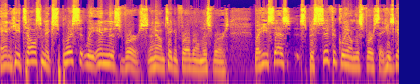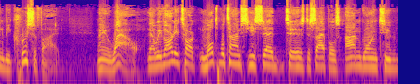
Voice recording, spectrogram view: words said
And he tells him explicitly in this verse. I know I'm taking forever on this verse, but he says specifically on this verse that he's going to be crucified. I mean, wow. Now, we've already talked multiple times. He said to his disciples, I'm going to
